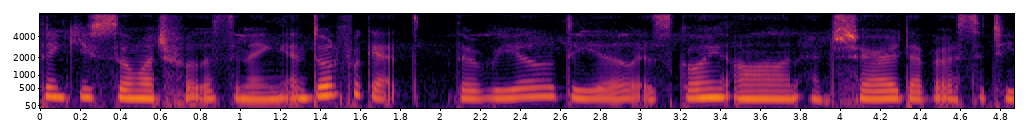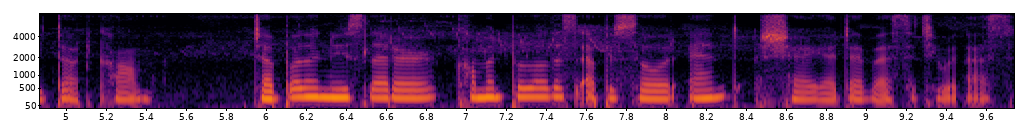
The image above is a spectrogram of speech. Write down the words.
Thank you so much for listening. And don't forget, the real deal is going on at sharediversity.com. Jump on the newsletter, comment below this episode, and share your diversity with us.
